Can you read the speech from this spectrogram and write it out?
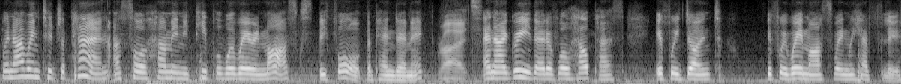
When I went to Japan, I saw how many people were wearing masks before the pandemic, right. and I agree that it will help us if we don't, if we wear masks when we have flu.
